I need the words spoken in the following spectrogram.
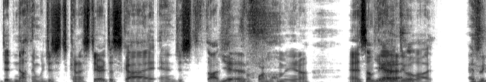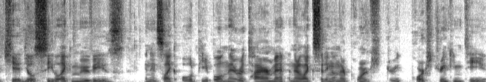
did nothing we just kind of stared at the sky and just thought f- for, for a moment you know and it's something i Yeah. don't do a lot As a kid, you'll see like movies, and it's like old people in their retirement, and they're like sitting on their porch drink, porch drinking tea.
